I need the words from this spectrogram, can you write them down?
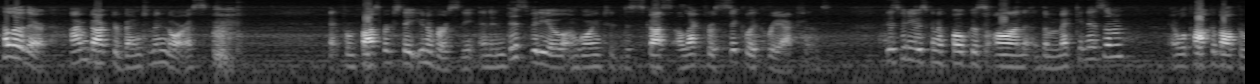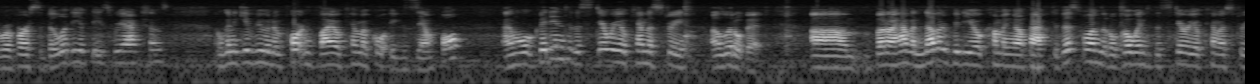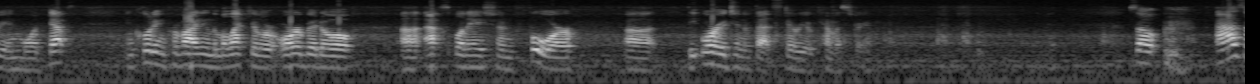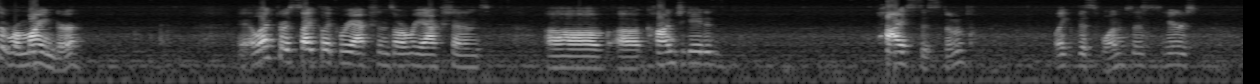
Hello there, I'm Dr. Benjamin Norris from Frostburg State University and in this video I'm going to discuss electrocyclic reactions. This video is going to focus on the mechanism and we'll talk about the reversibility of these reactions. I'm going to give you an important biochemical example and we'll get into the stereochemistry a little bit. Um, but I have another video coming up after this one that'll go into the stereochemistry in more depth, including providing the molecular orbital uh, explanation for uh, the origin of that stereochemistry. So, as a reminder, electrocyclic reactions are reactions of a conjugated pi system like this one. So here's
